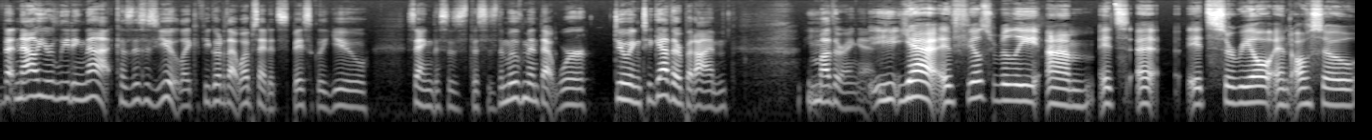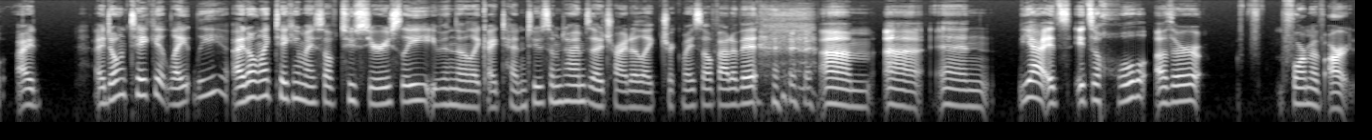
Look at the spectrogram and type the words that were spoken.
that now you're leading that because this is you. Like if you go to that website, it's basically you saying this is this is the movement that we're doing together, but I'm mothering it. Yeah it feels really um it's uh, it's surreal and also i I don't take it lightly. I don't like taking myself too seriously, even though like I tend to sometimes. I try to like trick myself out of it. um, uh, and yeah, it's it's a whole other f- form of art.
